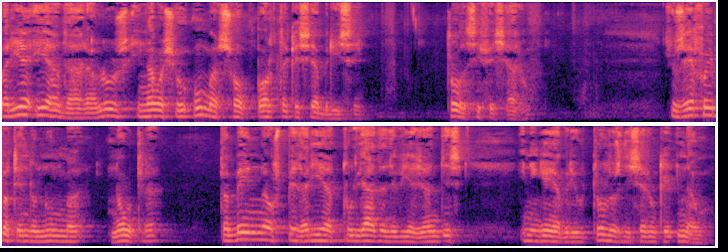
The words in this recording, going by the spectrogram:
Maria ia dar à luz e não achou uma só porta que se abrisse. Todas se fecharam. José foi batendo numa, noutra, também na hospedaria atulhada de viajantes, e ninguém abriu. Todos disseram que não.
